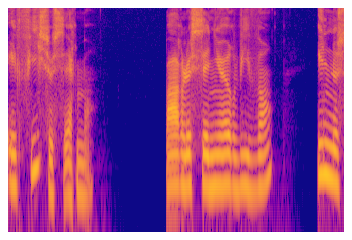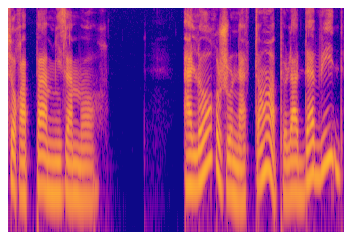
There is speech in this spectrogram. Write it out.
et fit ce serment. Par le Seigneur vivant, il ne sera pas mis à mort. Alors Jonathan appela David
